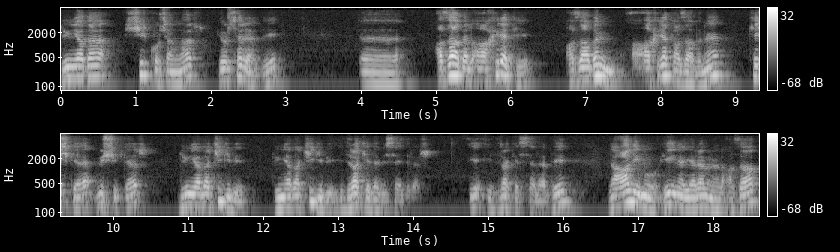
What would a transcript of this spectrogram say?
dünyada şirk koşanlar görselerdi e, azabel ahireti, azabın, ahiret azabını keşke müşrikler dünyadaki gibi, dünyadaki gibi idrak edebilseydiler. idrak etselerdi. La alimu hine yerevnel azab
